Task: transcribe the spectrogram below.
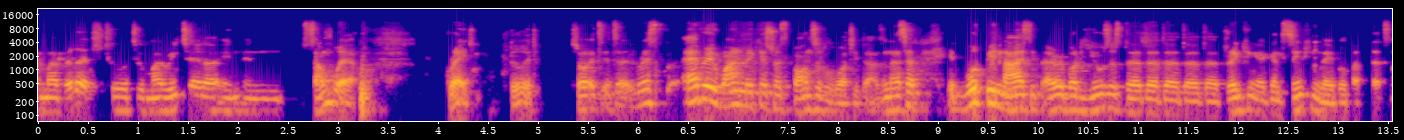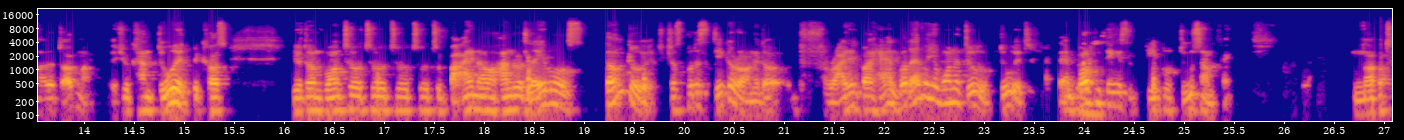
in my village, to to my retailer in in somewhere, great, do it. So it's, it's a risk. Every winemaker is responsible what he does. And I said it would be nice if everybody uses the the, the, the, the drinking against thinking label, but that's not a dogma. If you can't do it because you don't want to to to to, to buy now 100 labels, don't do it. Just put a sticker on it or write it by hand. Whatever you want to do, do it. The important thing is that people do something. Not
